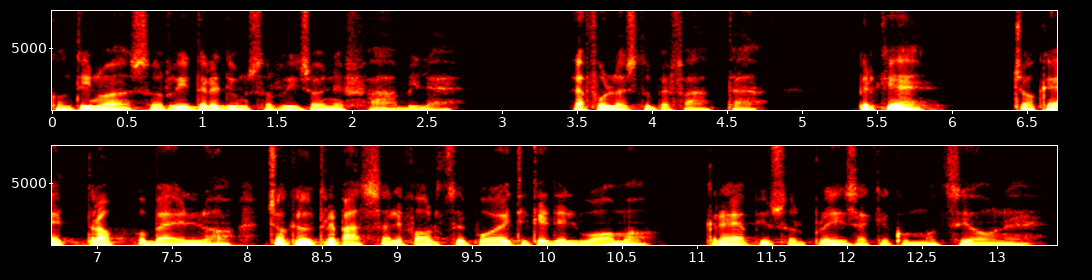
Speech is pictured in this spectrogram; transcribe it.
continua a sorridere di un sorriso ineffabile. La folla è stupefatta, perché ciò che è troppo bello, ciò che oltrepassa le forze poetiche dell'uomo, crea più sorpresa che commozione.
